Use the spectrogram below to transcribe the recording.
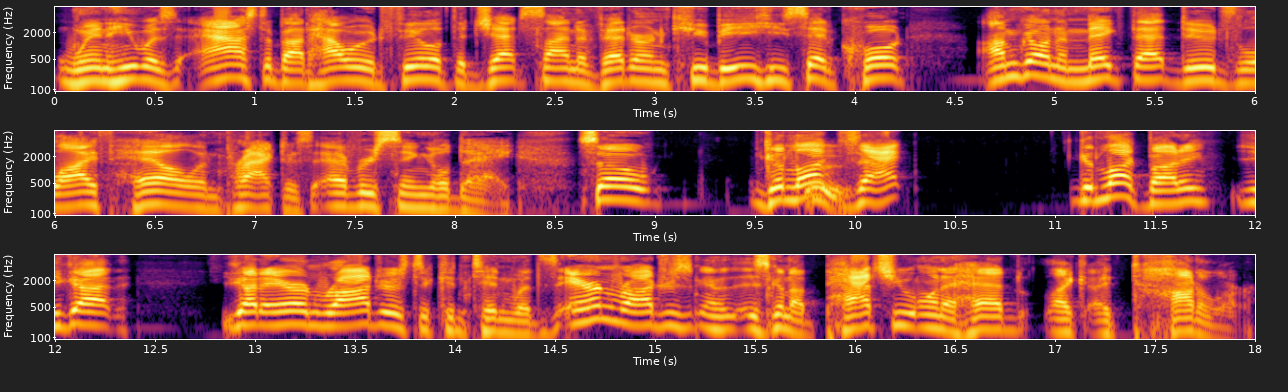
when he was asked about how he would feel if the Jets signed a veteran QB, he said, quote, I'm going to make that dude's life hell in practice every single day. So good luck, Hmm. Zach. Good luck, buddy. You got you got Aaron Rodgers to contend with. Aaron Rodgers is going to pat you on the head like a toddler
